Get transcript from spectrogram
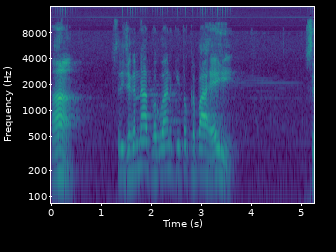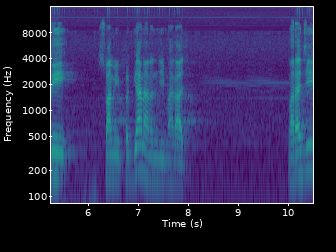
हाँ श्री जगन्नाथ भगवान की तो कृपा है ही। श्री स्वामी प्रज्ञानानंद जी महाराज महाराज जी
